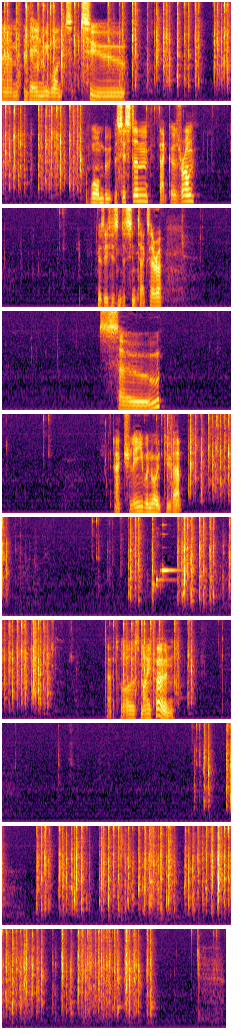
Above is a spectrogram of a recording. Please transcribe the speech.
Um, and then we want to warm boot the system. That goes wrong, because this isn't a syntax error. So actually, we won't do that. That was my phone.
